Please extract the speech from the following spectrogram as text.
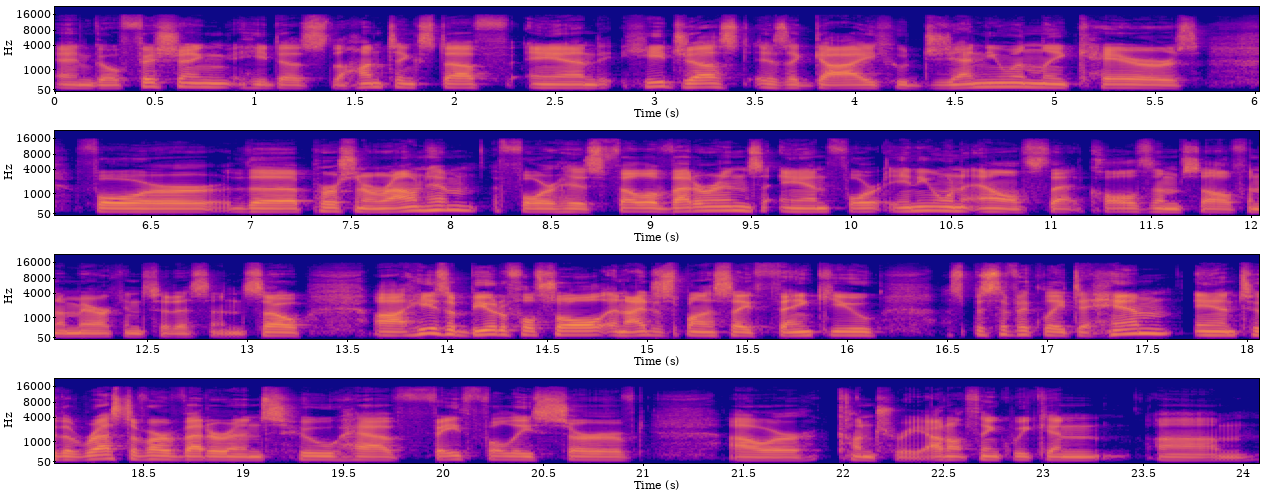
and go fishing. He does the hunting stuff, and he just is a guy who genuinely cares for the person around him, for his fellow veterans, and for anyone else that calls himself an American citizen. So uh, he's a beautiful soul, and I just want to say thank you specifically to him and to the rest of our veterans who have faithfully served our country. I don't think we can um,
